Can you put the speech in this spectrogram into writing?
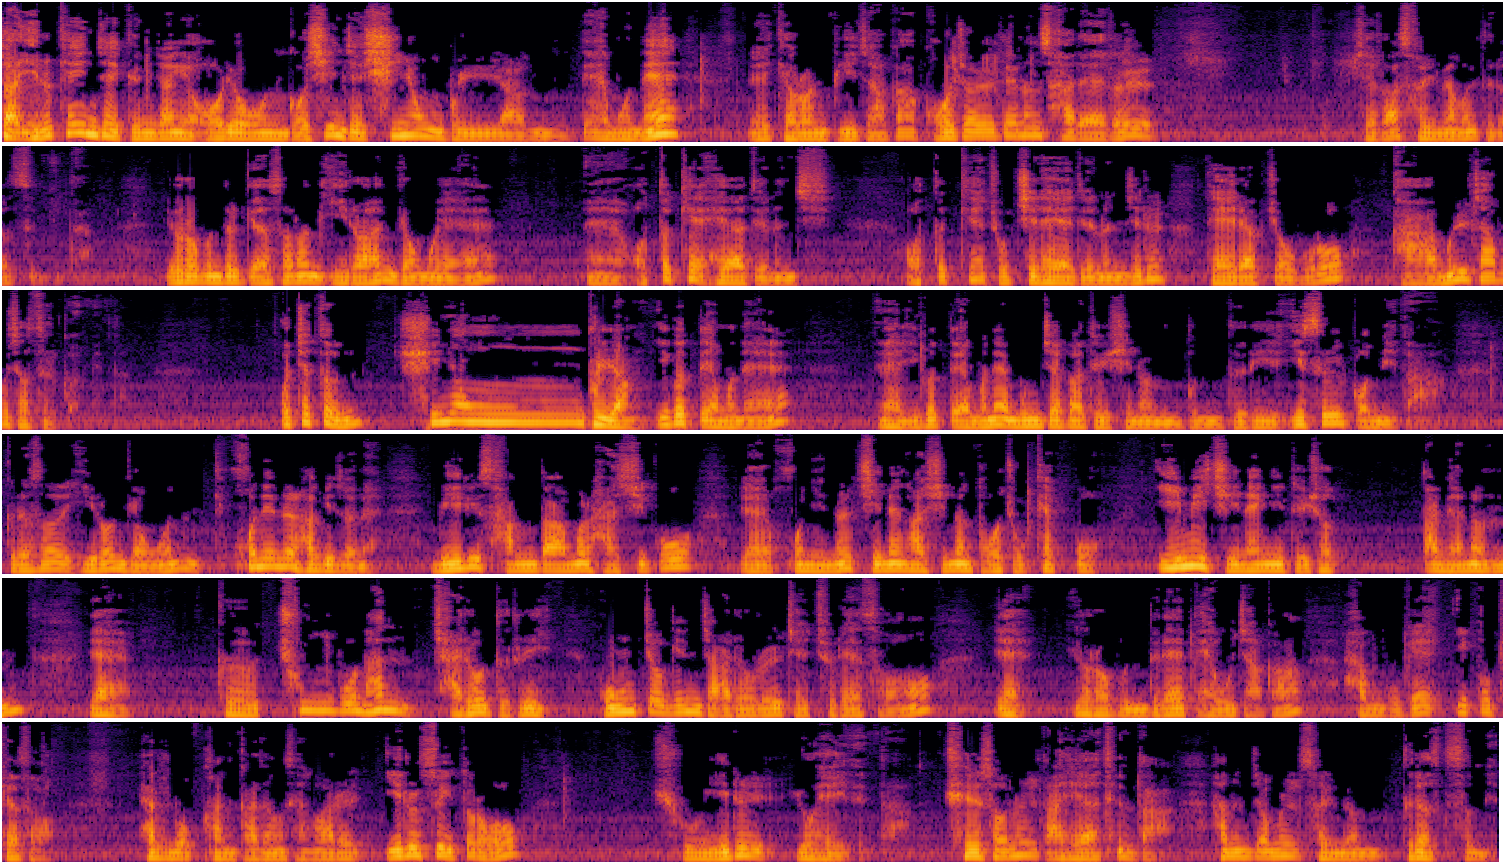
자, 이렇게 이제 굉장히 어려운 것이 이제 신용불량 때문에 예, 결혼 비자가 거절되는 사례를 제가 설명을 드렸습니다. 여러분들께서는 이러한 경우에 예, 어떻게 해야 되는지, 어떻게 조치를 해야 되는지를 대략적으로 감을 잡으셨을 겁니다. 어쨌든 신용불량 이것 때문에 예, 이것 때문에 문제가 되시는 분들이 있을 겁니다. 그래서 이런 경우는 혼인을 하기 전에 미리 상담을 하시고 예, 혼인을 진행하시면 더 좋겠고 이미 진행이 되셨다면은 예, 그 충분한 자료들이 공적인 자료를 제출해서 예, 여러분들의 배우자가 한국에 입국해서 행복한 가정 생활을 이룰 수 있도록 주의를 요해야 된다. 최선을 다해야 된다. 하는 점을 설명드렸습니다.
